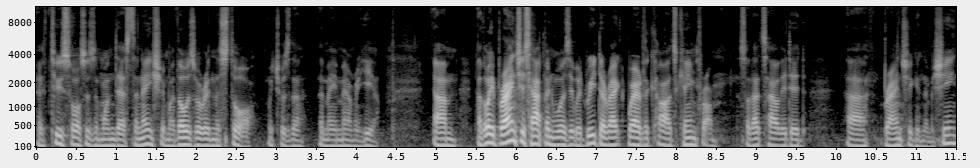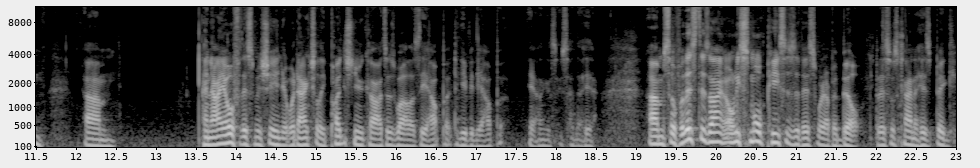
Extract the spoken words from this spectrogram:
There two sources and one destination, where those were in the store, which was the, the main memory here. Um, now, the way branches happened was it would redirect where the cards came from. So that's how they did uh, branching in the machine. Um, and I/O for this machine, it would actually punch new cards as well as the output to give you the output. Yeah, I guess we said that here. Um, so for this design, only small pieces of this were ever built. But this was kind of his big,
